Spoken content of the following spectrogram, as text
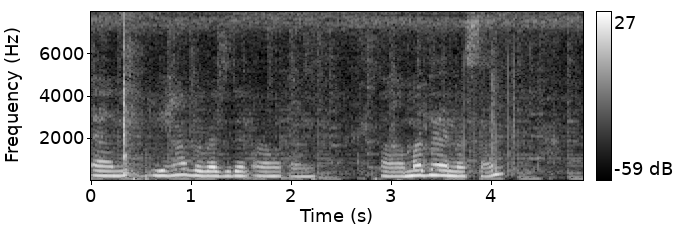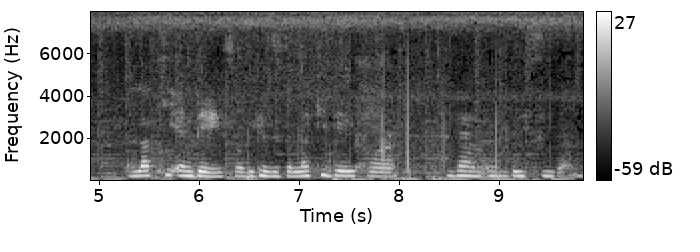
And we have a resident orangutan, uh, mother and a son, lucky and day. So because it's a lucky day for them if they see them.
